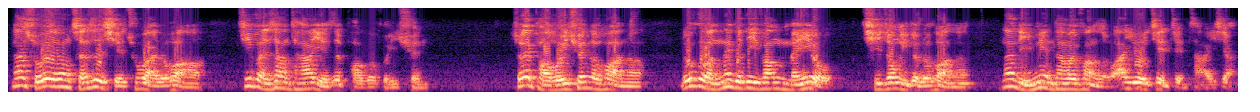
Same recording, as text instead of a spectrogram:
那所有用程式写出来的话啊，基本上它也是跑个回圈。所以跑回圈的话呢，如果那个地方没有其中一个的话呢，那里面它会放什么？按右键检查一下。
